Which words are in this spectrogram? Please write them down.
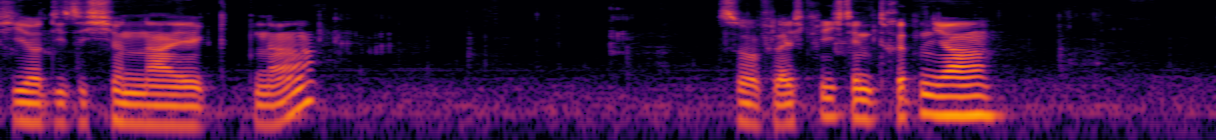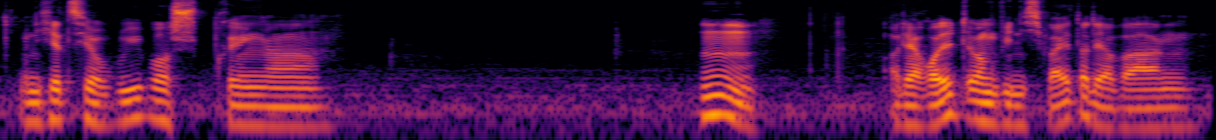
hier, die sich hier neigt, ne? So, vielleicht kriege ich den dritten ja, wenn ich jetzt hier rüber springe. Hm. Oh, der rollt irgendwie nicht weiter, der Wagen.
